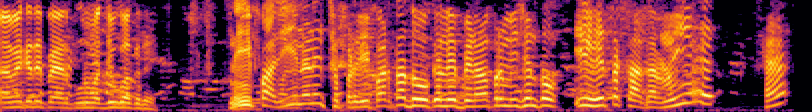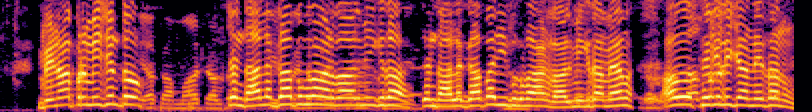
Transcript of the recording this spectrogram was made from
ਐਵੇਂ ਕਿਤੇ ਪੈਰ ਪੂਰ ਵੱਜੂਗਾ ਕਿਤੇ? ਨਹੀਂ ਭਾਜੀ ਇਹਨਾਂ ਨੇ ਛੱਪੜ ਵੀ ਪੜਤਾ ਦੋ ਕਿੱਲੇ ਬਿਨਾ ਪਰਮਿਸ਼ਨ ਤੋਂ। ਇਹ ਧੱਕਾ ਕਰਨ ਨੂੰ ਹੀ ਹੈ? ਬਿਨਾ ਪਰਮਿਸ਼ਨ ਤੋਂ। ਝੰਡਾ ਲੱਗਾ ਭਗਵਾਨ ਵਾਲਮੀਕ ਦਾ ਝੰਡਾ ਲੱਗਾ ਭਾਜੀ ਭਗਵਾਨ ਵਾਲਮੀਕ ਦਾ ਮੈਮ ਆਓ ਉੱਥੇ ਵੀ ਲਿਜਾਣੇ ਤੁਹਾਨੂੰ।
